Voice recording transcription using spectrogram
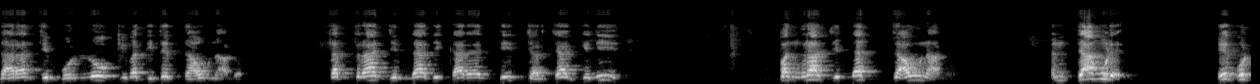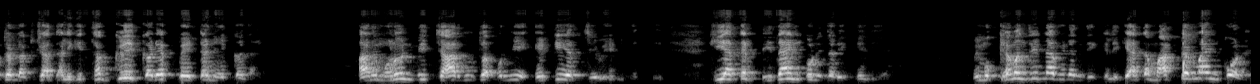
दारांशी बोललो किंवा तिथे जाऊन आलो. सतरा जिल्हाधिकाऱ्यांची चर्चा केली. पंधरा जिल्ह्यात जाऊन आलो. आणि त्यामुळे एक गोष्ट लक्षात आली की सगळीकडे पेटर्न एकच आहे. आणि म्हणून मी चार दिवसापूर्वी एटीएस ची भेट घेतली. की आता डिझाईन कोणीतरी केली आहे. मी मुख्यमंत्रींना विनंती केली की आता मास्टर माइंड कोण आहे?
